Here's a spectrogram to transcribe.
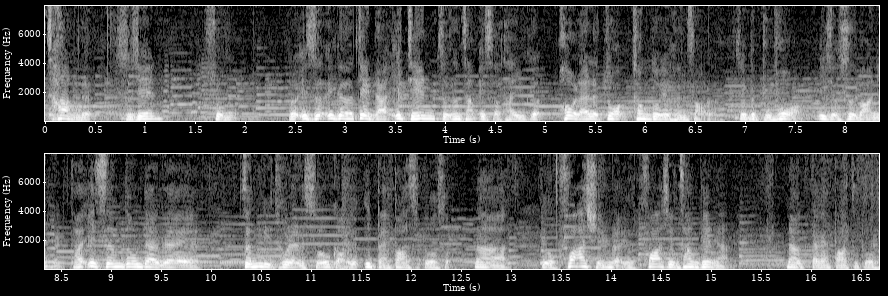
唱的时间数目。所以一首一个电台一天只能唱一首他一个。后来的作创作就很少了。这个不破，一九四八年，他一生中大概整理出来的手稿有一百八十多首，那有发行的，有发行唱片的，那大概八十多首。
